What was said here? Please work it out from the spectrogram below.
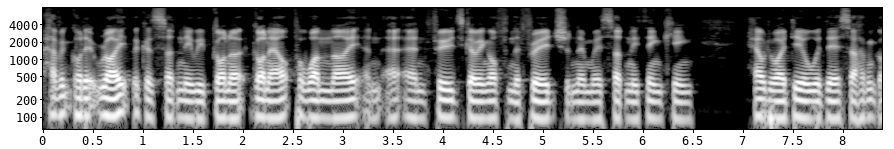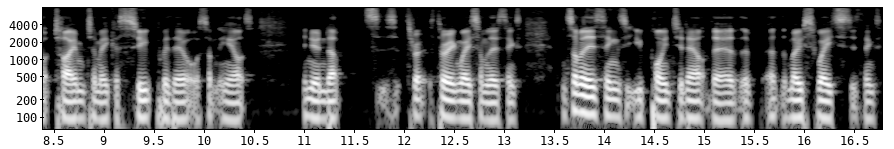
haven't got it right because suddenly we've gone uh, gone out for one night and and food's going off in the fridge and then we're suddenly thinking how do I deal with this? I haven't got time to make a soup with it or something else. And you end up th- throwing away some of those things. And some of those things that you've pointed out there the, the most wasted things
